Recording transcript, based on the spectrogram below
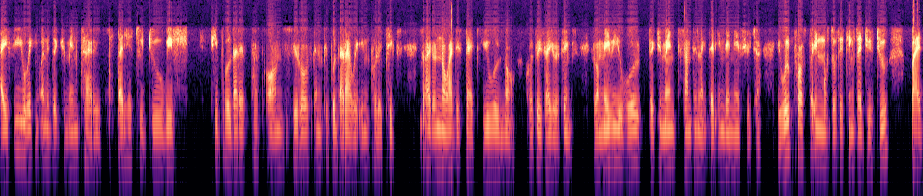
I see you working on a documentary that has to do with people that have passed on, heroes and people that are in politics. So I don't know what is that. You will know because these are your things. So maybe you will document something like that in the near future. You will prosper in most of the things that you do, but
